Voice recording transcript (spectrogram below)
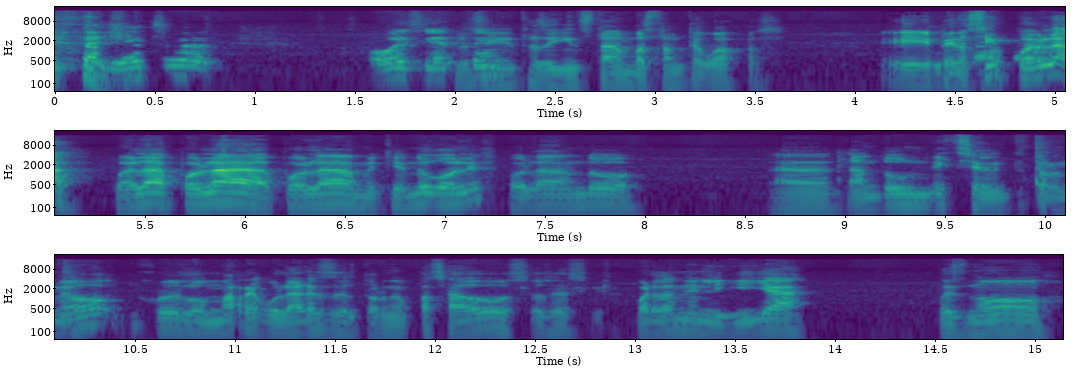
Está bien, señor. Los OV7. siguientes de Jeans estaban bastante guapas. Eh, pero sí. Puebla, Puebla, Puebla, Puebla metiendo goles, Puebla dando, ah, dando un excelente torneo, creo de los más regulares del torneo pasado. O sea, si recuerdan en liguilla, pues no,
